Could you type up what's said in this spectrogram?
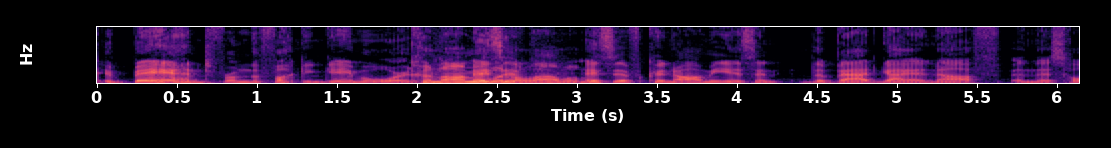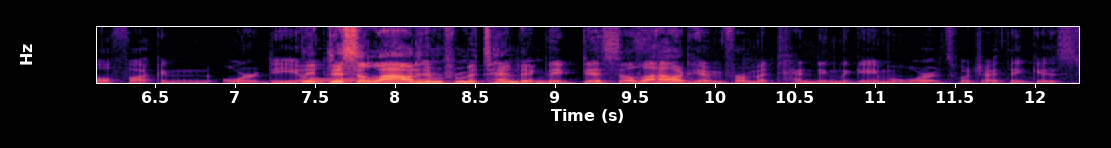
banned from the fucking Game Awards. Konami As wouldn't if- allow him. As if Konami isn't the bad guy enough in this whole fucking ordeal. They disallowed him from attending. They disallowed him from attending the Game Awards, which I think is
